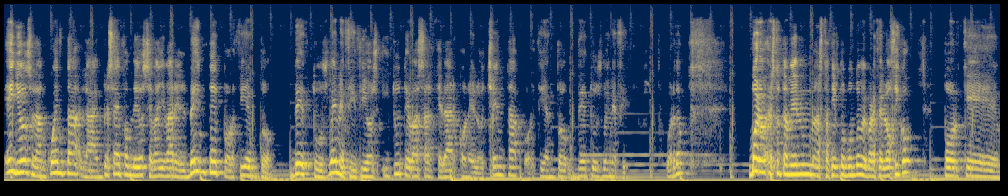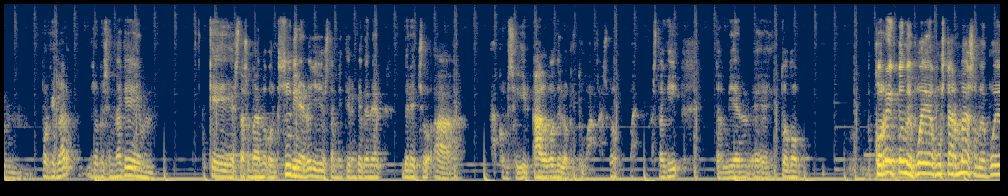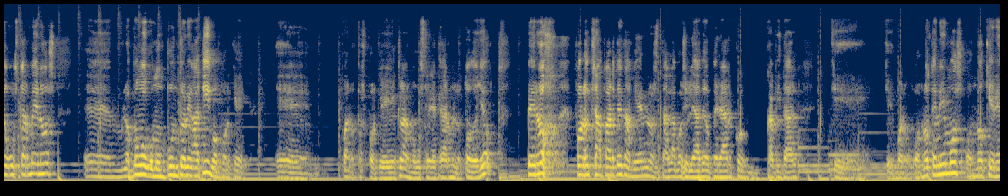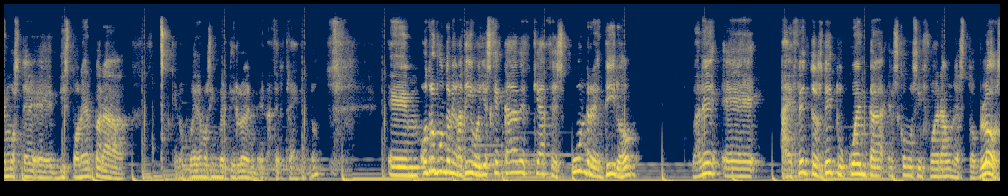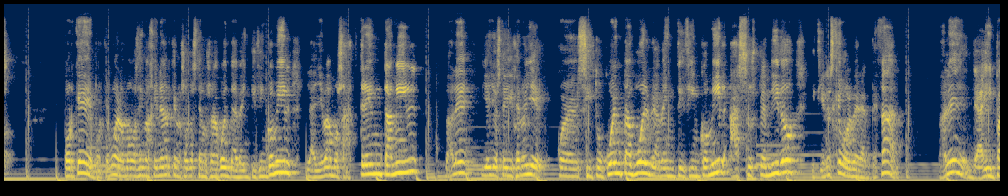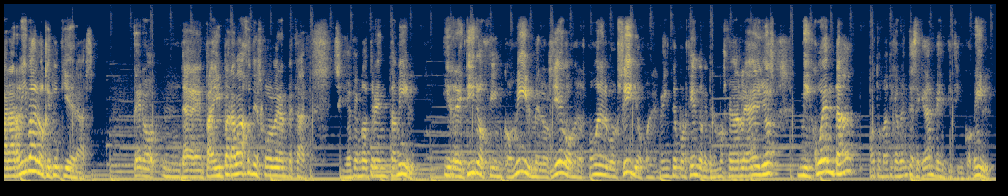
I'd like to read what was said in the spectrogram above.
ellos dan cuenta, la empresa de fondeo se va a llevar el 20% de tus beneficios y tú te vas a quedar con el 80% de tus beneficios, ¿de acuerdo? Bueno, esto también hasta cierto punto me parece lógico porque, porque claro, representa que que estás operando con su dinero y ellos también tienen que tener derecho a, conseguir algo de lo que tú hagas. Bueno, hasta aquí también eh, todo correcto, me puede gustar más o me puede gustar menos, eh, lo pongo como un punto negativo porque, eh, bueno, pues porque, claro, me gustaría quedármelo todo yo, pero por otra parte también nos da la posibilidad de operar con capital que, bueno, o no tenemos o no queremos disponer para, no podemos invertirlo en, hacer trading. Em, otro punto negativo, y es que cada vez que haces un retiro, ¿vale? Eh, a efectos de tu cuenta es como si fuera un stop loss. ¿Por qué? Porque, bueno, vamos a imaginar que nosotros tenemos una cuenta de 25.000, la llevamos a 30.000, ¿vale? Y ellos te dicen, oye, pues si tu cuenta vuelve a 25.000, has suspendido y tienes que volver a empezar, ¿vale? De ahí para arriba lo que tú quieras pero mm, de ir para abajo tienes que volver a empezar. Si yo tengo 30.000 y retiro 5.000, me los llevo, me los pongo en el bolsillo con el 20% que tenemos que darle a ellos, mi cuenta automáticamente se queda en 25.000.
